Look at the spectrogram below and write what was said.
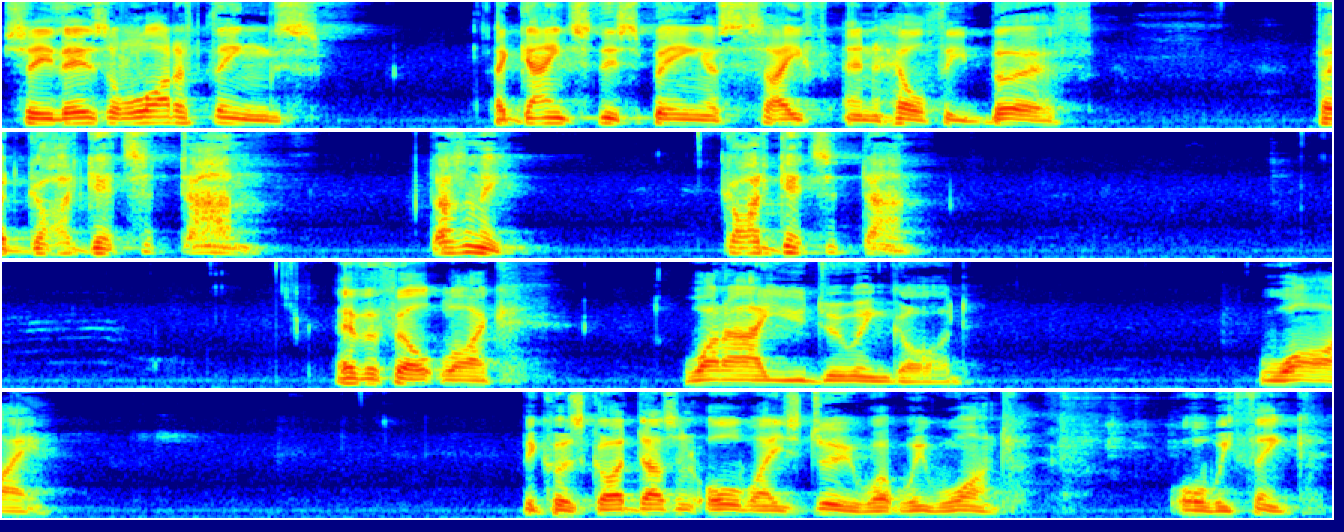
See, there's a lot of things against this being a safe and healthy birth, but God gets it done doesn't he? God gets it done. Ever felt like, what are you doing, God? Why? Because God doesn't always do what we want or we think.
